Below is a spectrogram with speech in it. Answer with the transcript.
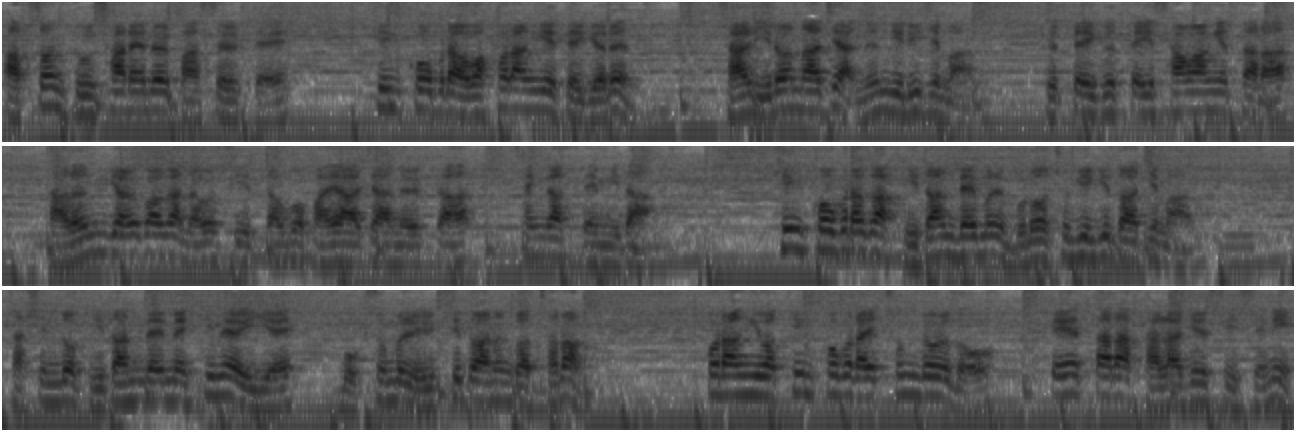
앞선 두 사례를 봤을 때 킹코브라와 호랑이의 대결은 잘 일어나지 않는 일이지만 그때그때의 상황에 따라 다른 결과가 나올 수 있다고 봐야 하지 않을까 생각됩니다. 킹코브라가 비단뱀을 물어 죽이기도 하지만 자신도 비단뱀의 힘에 의해 목숨을 잃기도 하는 것처럼 호랑이와 킹코브라의 충돌도 때에 따라 달라질 수 있으니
